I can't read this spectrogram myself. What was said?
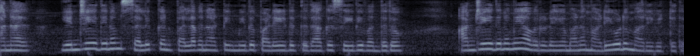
ஆனால் என்றைய தினம் சலுக்கன் பல்லவ நாட்டின் மீது படையெடுத்ததாக செய்தி வந்ததோ அன்றைய தினமே அவருடைய மனம் அடியோடு மாறிவிட்டது.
